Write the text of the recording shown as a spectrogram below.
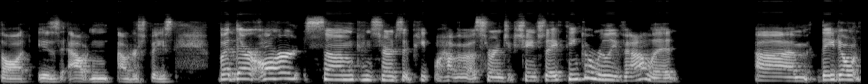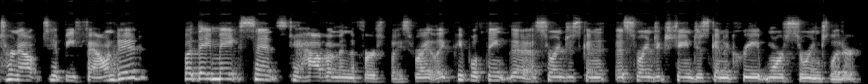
thought is out in outer space. But there are some concerns that people have about syringe exchange that I think are really valid. Um, they don't turn out to be founded, but they make sense to have them in the first place, right? Like people think that a syringe is going to a syringe exchange is going to create more syringe litter.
